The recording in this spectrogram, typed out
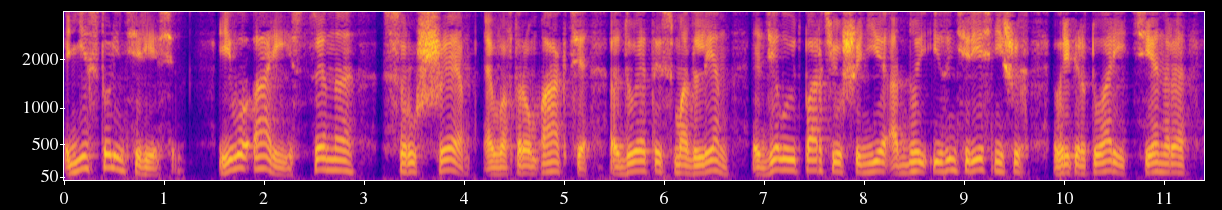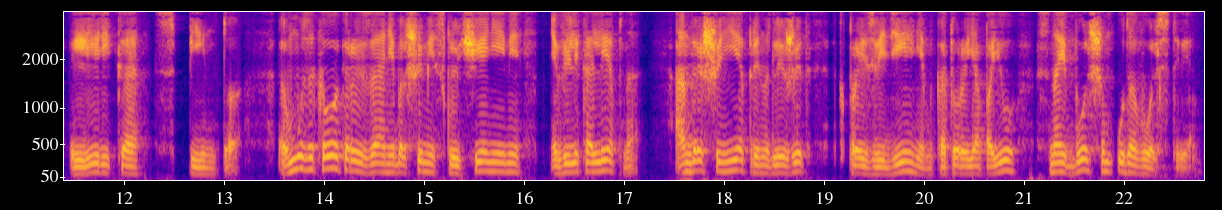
не столь интересен. Его арии, сцена с Руше во втором акте, дуэты с Мадлен делают партию Шинье одной из интереснейших в репертуаре тенора лирика Спинто. Музыка оперы, за небольшими исключениями, великолепна. Андре Шинье принадлежит к произведениям, которые я пою с наибольшим удовольствием.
